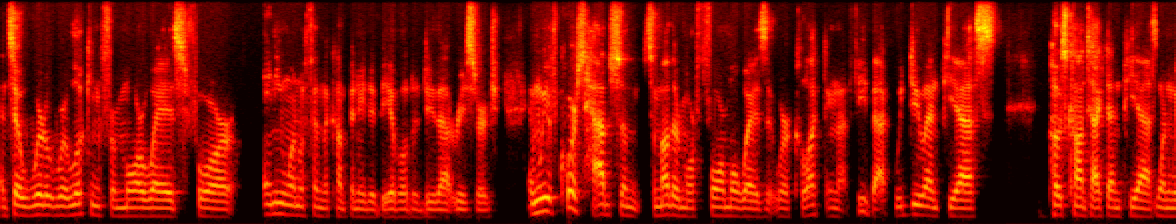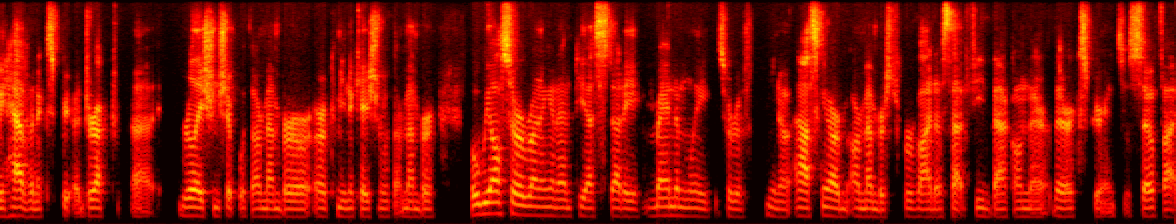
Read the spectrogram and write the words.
and so we're, we're looking for more ways for anyone within the company to be able to do that research. And we of course have some some other more formal ways that we're collecting that feedback. We do NPS, post contact NPS when we have an exp- direct uh, relationship with our member or, communication with our member. But we also are running an NPS study, randomly sort of you know asking our, our members to provide us that feedback on their their experience with SoFi.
